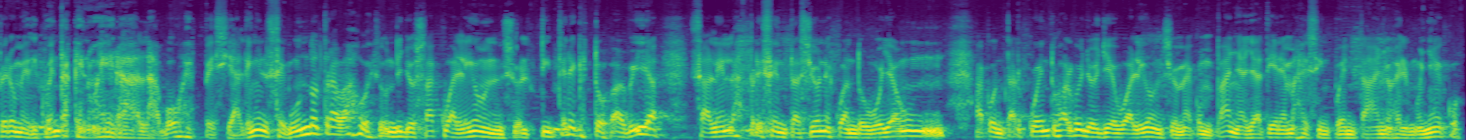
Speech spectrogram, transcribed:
pero me di cuenta que no era la voz especial. En el segundo trabajo es donde yo saco a Leoncio, el títere que todavía sale en las presentaciones cuando voy a, un, a contar cuentos algo, yo llevo a Leoncio, me acompaña, ya tiene más de 50 años el muñeco.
